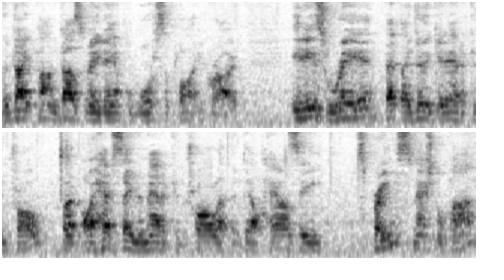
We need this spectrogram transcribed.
the date palm does need ample water supply to grow. It is rare that they do get out of control, but I have seen them out of control at the Dalhousie Springs National Park,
